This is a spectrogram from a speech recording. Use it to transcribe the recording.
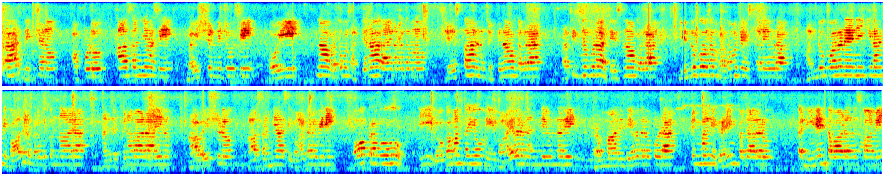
ప్రార్థించను. అప్పుడు ఆ సన్యాసి వైశ్యుణ్ణి చూసి పోయి నా వ్రతము సత్యనారాయణ వ్రతమును చేస్తానని చెప్పినావు కదరా. ప్రతిజ్ఞ కూడా చేసినావు కదరా. ఎందుకోసం వ్రతము చేస్తలేవురా? అందువలనే నీకు ఇలాంటి బాధలు కలుగుతున్నారా అని చెప్పిన వాడాయను. ఆ వైశ్యుడు ఆ సన్యాసి మాటలు విని ఓ ప్రభువు ఈ లోకమంతయు మీ మాయవల నంది ఉన్నది. బ్రహ్మాది దేవతలు కూడా మిమ్మల్ని గ్రహింపజాలరు. ఇక నేనెంత వాడను స్వామి?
